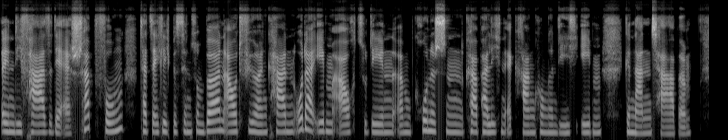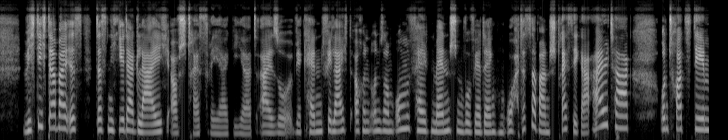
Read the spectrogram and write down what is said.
in die Phase der Erschöpfung tatsächlich bis hin zum Burnout führen kann oder eben auch zu den ähm, chronischen körperlichen Erkrankungen, die ich eben genannt habe. Wichtig dabei ist, dass nicht jeder gleich auf Stress reagiert. Also wir kennen vielleicht auch in unserem Umfeld Menschen, wo wir denken, oh, das ist aber ein stressiger Alltag und trotzdem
